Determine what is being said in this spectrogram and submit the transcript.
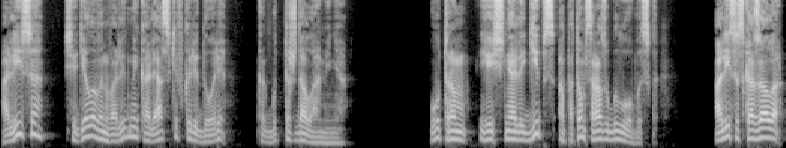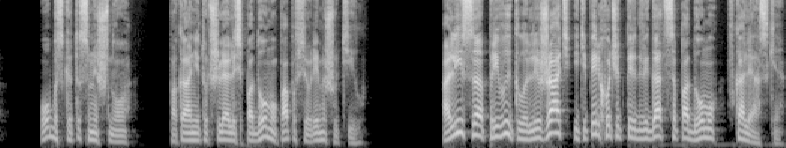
Алиса сидела в инвалидной коляске в коридоре, как будто ждала меня. Утром ей сняли гипс, а потом сразу был обыск. Алиса сказала, обыск — это смешно. Пока они тут шлялись по дому, папа все время шутил. Алиса привыкла лежать и теперь хочет передвигаться по дому в коляске.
